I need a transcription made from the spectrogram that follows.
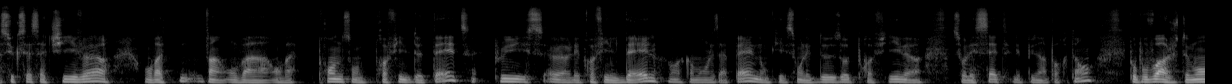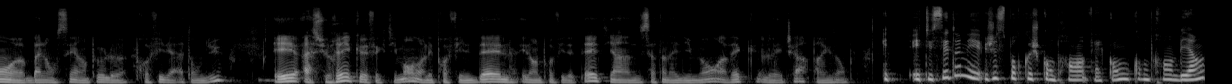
success achiever, on va, enfin, on va, on va prendre son profil de tête, plus euh, les profils d'aile, comme on les appelle, donc qui sont les deux autres profils euh, sur les sept les plus importants, pour pouvoir justement euh, balancer un peu le profil attendu et assurer qu'effectivement, dans les profils d'aile et dans le profil de tête, il y a un certain alignement avec le HR, par exemple. Et, tu sais donner, juste pour que je comprends, enfin qu'on comprend bien,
